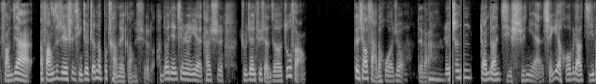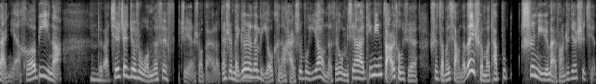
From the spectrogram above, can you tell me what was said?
房价呃房子这件事情就真的不成为刚需了。很多年轻人也开始逐渐去选择租房，更潇洒的活着，对吧？人生短短几十年，谁也活不了几百年，何必呢？对吧？其实这就是我们的肺腑之言，说白了。但是每个人的理由可能还是不一样的，所以我们先来听听早儿同学是怎么想的，为什么他不痴迷于买房这件事情？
